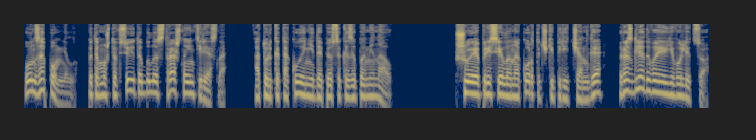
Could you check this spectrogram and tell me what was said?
он запомнил, потому что все это было страшно интересно, а только такое недопесок и запоминал. Шуя присела на корточки перед Чанга разглядывая его лицо.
